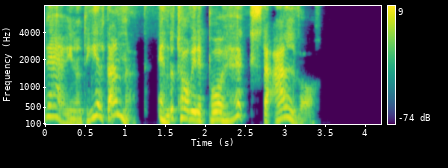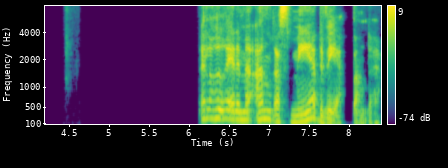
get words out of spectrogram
Det här är någonting helt annat. Ändå tar vi det på högsta allvar. Eller hur är det med andras medvetande?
